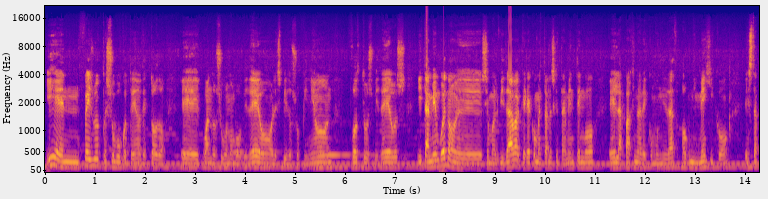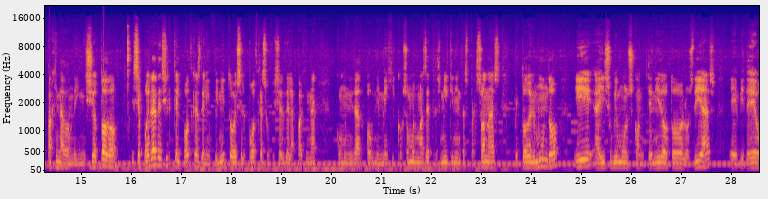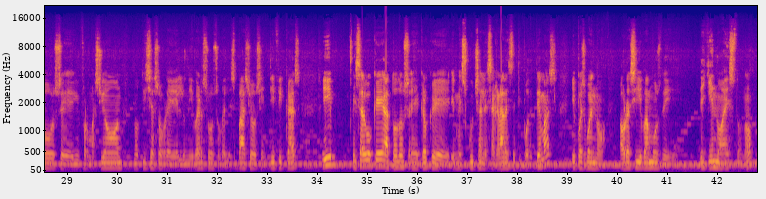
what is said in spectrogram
Y en Facebook pues subo contenido de todo. Eh, cuando subo un nuevo video, les pido su opinión, fotos, videos. Y también, bueno, eh, se me olvidaba, quería comentarles que también tengo eh, la página de Comunidad OVNI México, esta página donde inició todo. Y se podría decir que el podcast del infinito es el podcast oficial de la página Comunidad OVNI México. Somos más de 3.500 personas de todo el mundo y ahí subimos contenido todos los días, eh, videos, eh, información, noticias sobre el universo, sobre el espacio, científicas y es algo que a todos eh, creo que me escuchan les agrada este tipo de temas y pues bueno, ahora sí vamos de, de lleno a esto, ¿no?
